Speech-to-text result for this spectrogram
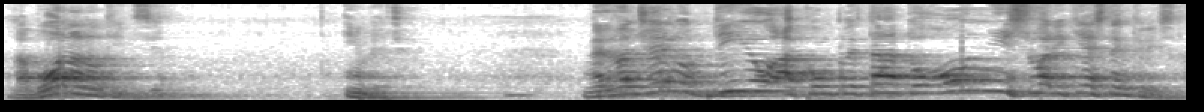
la buona notizia, invece, nel Vangelo Dio ha completato ogni sua richiesta in Cristo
